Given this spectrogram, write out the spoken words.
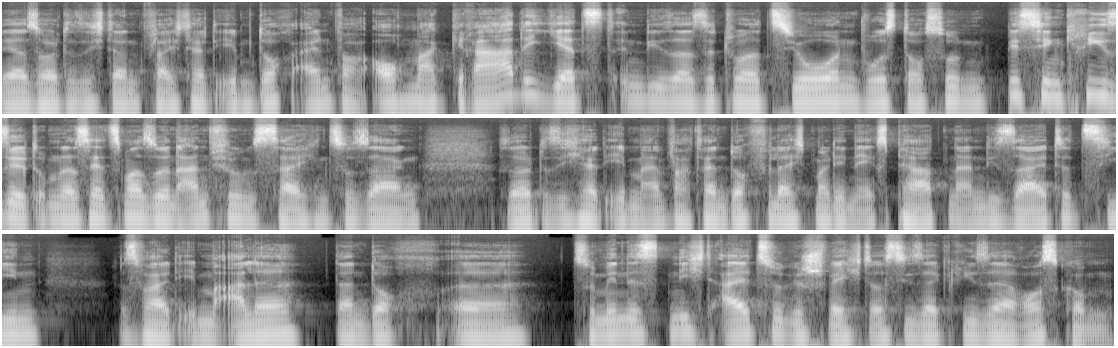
Der sollte sich dann vielleicht halt eben doch einfach auch mal gerade jetzt in dieser Situation, wo es doch so ein bisschen kriselt, um das jetzt mal so in Anführungszeichen zu sagen, sollte sich halt eben einfach dann doch vielleicht mal den Experten an die Seite ziehen, dass wir halt eben alle dann doch äh, zumindest nicht allzu geschwächt aus dieser Krise herauskommen.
